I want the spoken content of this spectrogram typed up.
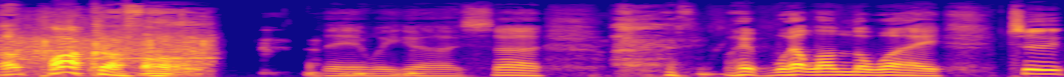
apocryphal. There we go. So we're well on the way to,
